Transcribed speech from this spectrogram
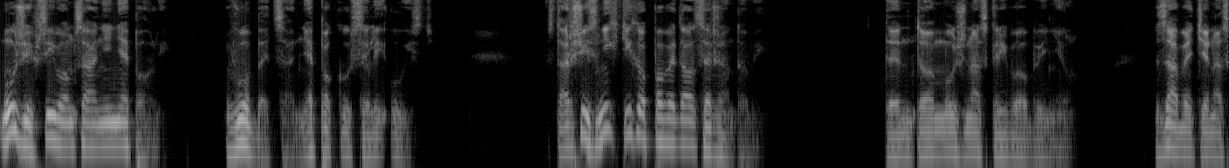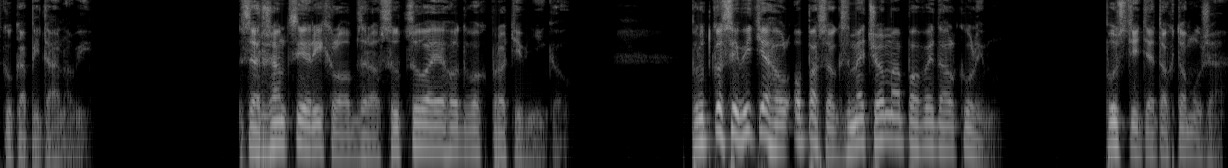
Muži v sivom sa ani nepohli. Vôbec sa nepokúsili ujsť. Starší z nich ticho povedal seržantovi. Tento muž nás krivo obvinil. Zabete nás ku kapitánovi. Seržant si rýchlo obzrel sudcu a jeho dvoch protivníkov. Prudko si vytiahol opasok s mečom a povedal Kulimu. Pustite tohto muža.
